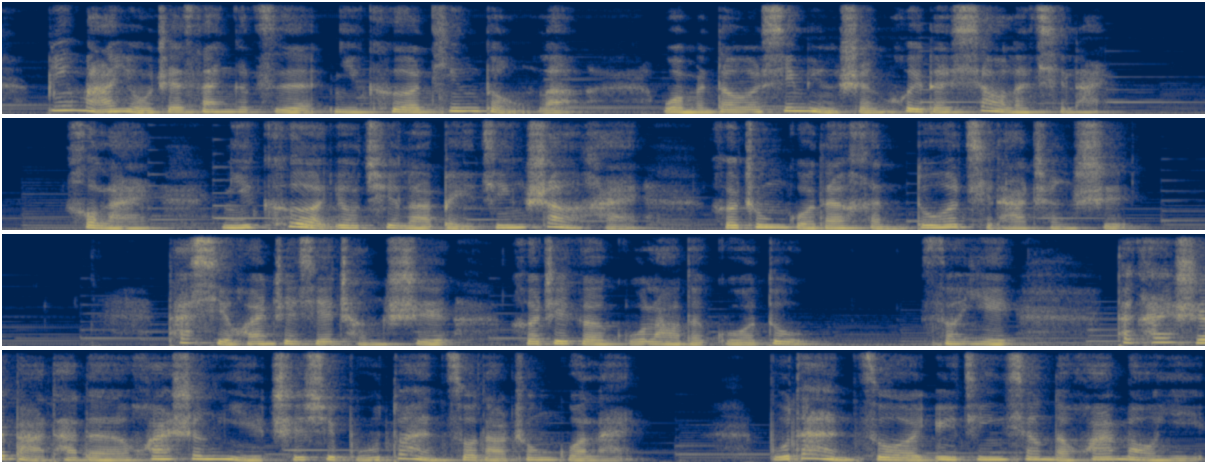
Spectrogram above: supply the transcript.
“兵马俑”这三个字，尼克听懂了，我们都心领神会地笑了起来。后来，尼克又去了北京、上海和中国的很多其他城市。他喜欢这些城市和这个古老的国度，所以。他开始把他的花生意持续不断做到中国来，不但做郁金香的花贸易，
